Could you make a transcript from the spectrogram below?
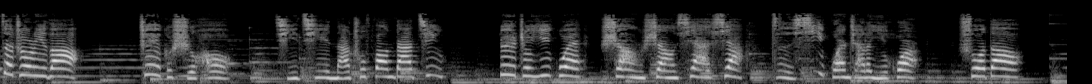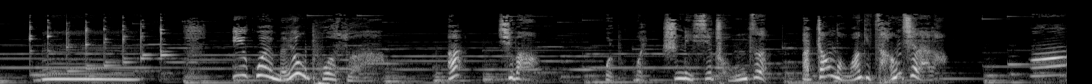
在这里的。这个时候，琪琪拿出放大镜，对着衣柜上上下下仔细观察了一会儿，说道：“嗯，衣柜没有破损啊。啊，七宝，会不会是那些虫子把樟脑丸给藏起来了？啊，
